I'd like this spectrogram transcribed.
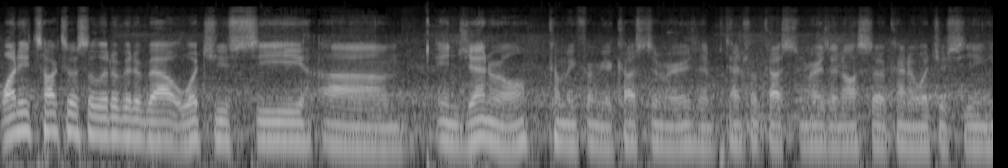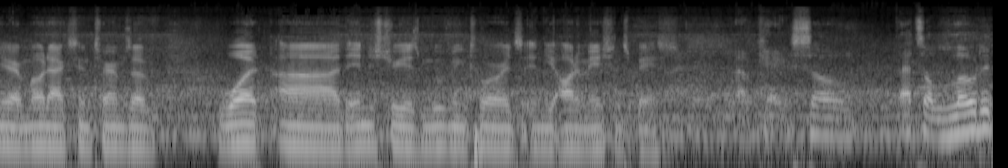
why don't you talk to us a little bit about what you see um, in general coming from your customers and potential customers, and also kind of what you're seeing here at Modex in terms of what uh, the industry is moving towards in the automation space. Okay, so that's a loaded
